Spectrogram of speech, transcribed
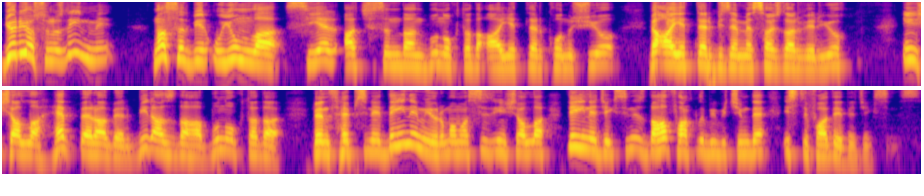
Görüyorsunuz değil mi? Nasıl bir uyumla siyer açısından bu noktada ayetler konuşuyor ve ayetler bize mesajlar veriyor. İnşallah hep beraber biraz daha bu noktada ben hepsine değinemiyorum ama siz inşallah değineceksiniz daha farklı bir biçimde istifade edeceksiniz.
